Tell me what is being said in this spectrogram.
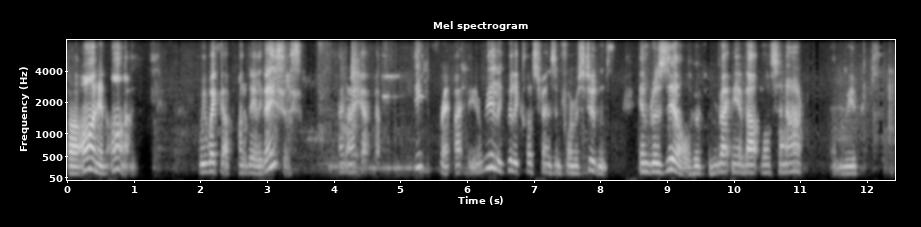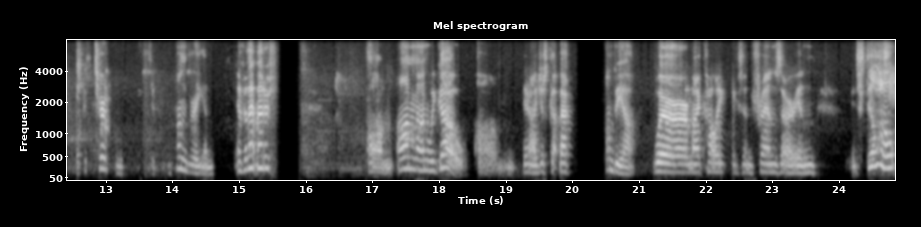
uh, on and on. We wake up on a daily basis, and I have deep friend, you know, really, really close friends and former students in Brazil who, who write me about Bolsonaro, and we look at Turkey, Hungary, and and for that matter, um, on and on we go. Um, you know, I just got back to Colombia where my colleagues and friends are in still hope,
